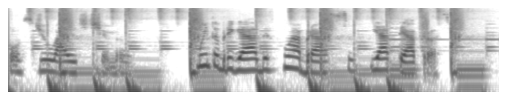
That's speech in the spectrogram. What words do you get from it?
pontos de Wild Chamberlain. Muito obrigada, um abraço e até a próxima.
